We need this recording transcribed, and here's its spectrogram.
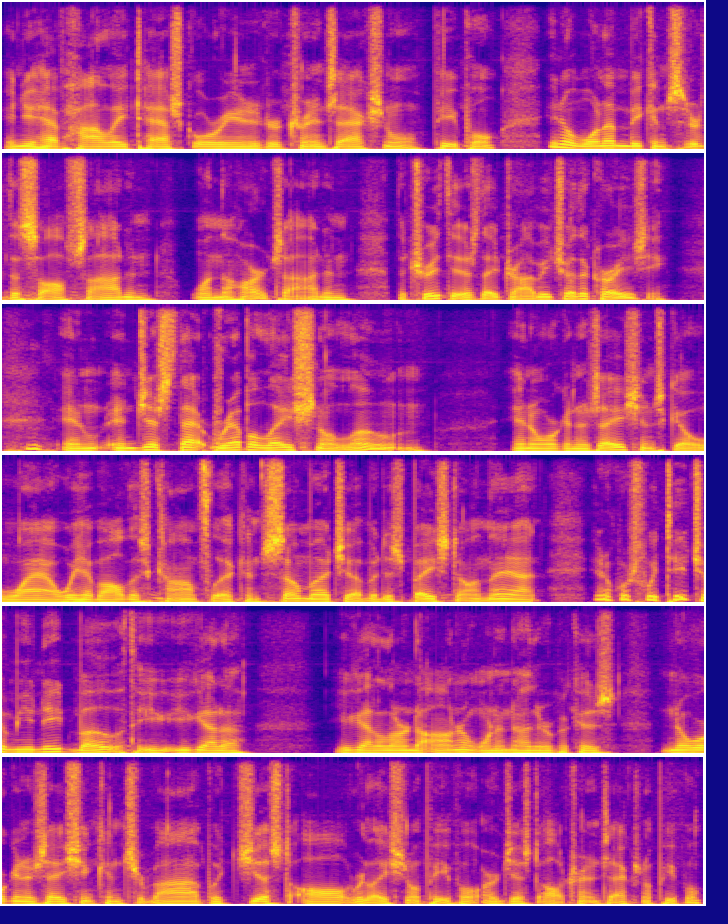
and you have highly task oriented or transactional people. You know, one of them be considered the soft side and one the hard side. And the truth is, they drive each other crazy. and, and just that revelation alone in organizations go, wow, we have all this conflict, and so much of it is based on that. And of course, we teach them you need both. You, you got to you got to learn to honor one another because no organization can survive with just all relational people or just all transactional people.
